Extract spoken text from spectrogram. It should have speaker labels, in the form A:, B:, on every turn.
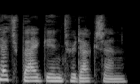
A: Techbag Introduction.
